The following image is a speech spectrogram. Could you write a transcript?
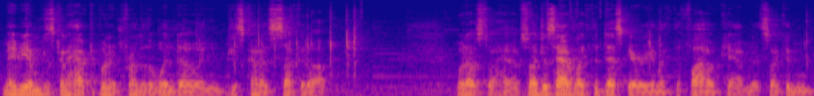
Maybe I'm just going to have to put it in front of the window and just kind of suck it up what else do I have? So I just have like the desk area and like the file cabinet, so I can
